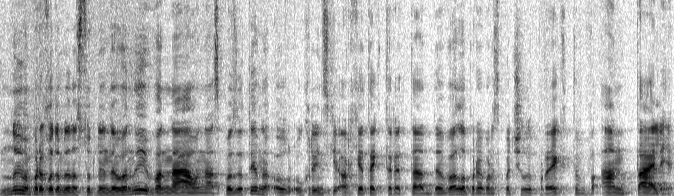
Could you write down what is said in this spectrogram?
Ну і ми переходимо до наступної новини. Вона у нас позитивна. Українські архітектори та девелопери розпочали проєкт в Анталії.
